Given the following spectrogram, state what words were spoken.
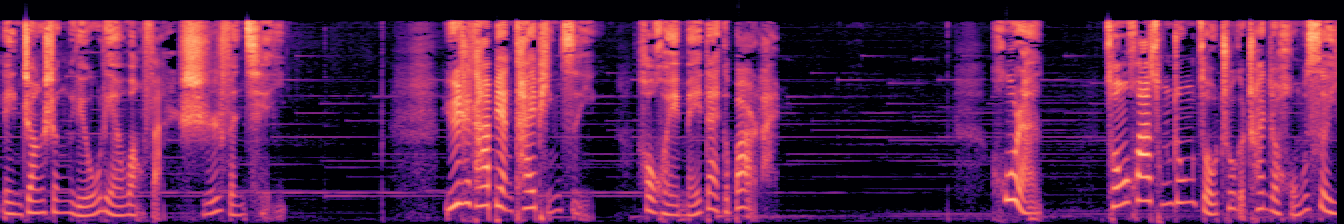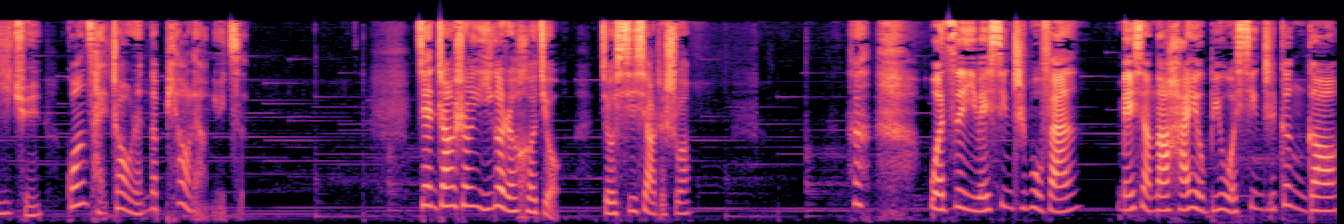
令张生流连忘返，十分惬意。于是他便开瓶自饮，后悔没带个伴儿来。忽然，从花丛中走出个穿着红色衣裙、光彩照人的漂亮女子。见张生一个人喝酒，就嬉笑着说：“哼，我自以为兴致不凡，没想到还有比我兴致更高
